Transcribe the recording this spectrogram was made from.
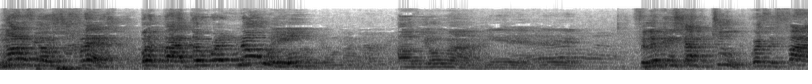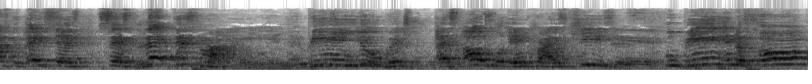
not of your flesh, but but by the renewing of your mind. Philippians chapter 2, verses 5 through 8 says, says, Let this mind be in you, which as also in Christ Jesus, who being in the form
